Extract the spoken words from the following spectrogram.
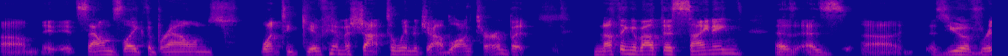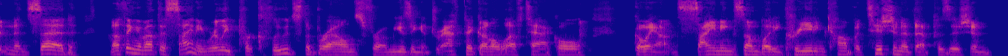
Um, it, it, sounds like the Browns want to give him a shot to win the job long term, but nothing about this signing, as as uh, as you have written and said, nothing about this signing really precludes the Browns from using a draft pick on a left tackle, going out and signing somebody, creating competition at that position.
